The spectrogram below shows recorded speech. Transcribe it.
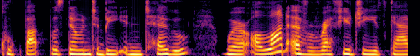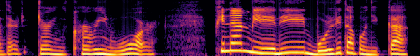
국밥 was known to be in Daegu, where a lot of refugees gathered during the Korean War. 피난민이 몰리다 보니까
